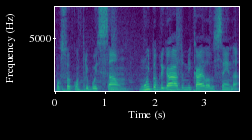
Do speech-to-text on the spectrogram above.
por sua contribuição. Muito obrigado, Micaela Lucena.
